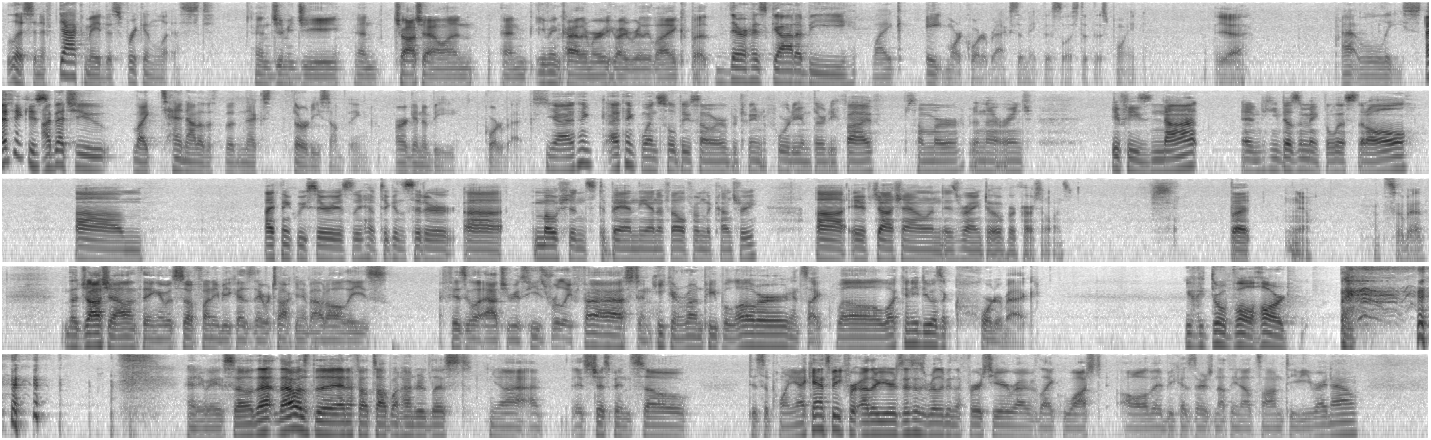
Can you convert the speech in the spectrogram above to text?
listen, if Dak made this freaking list, And Jimmy G and Josh Allen and even Kyler Murray, who I really like, but there has got to be like eight more quarterbacks that make this list at this point, yeah, at least. I think he's. I bet you like ten out of the, the next thirty something are going to be quarterbacks. Yeah, I think I think Wentz will be somewhere between 40 and 35, somewhere in that range. If he's not, and he doesn't make the list at all, um, I think we seriously have to consider uh, motions to ban the NFL from the country uh, if Josh Allen is ranked over Carson Wentz. But you know, that's so bad. The Josh Allen thing, it was so funny because they were talking about all these physical attributes. He's really fast and he can run people over. And it's like, well, what can he do as a quarterback? You could throw a ball hard. Anyway, so that that was the NFL Top 100 list. You know, I, it's just been so disappointing. I can't speak for other years. This has really been the first year where I've like watched all of it because there's nothing else on TV right now.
